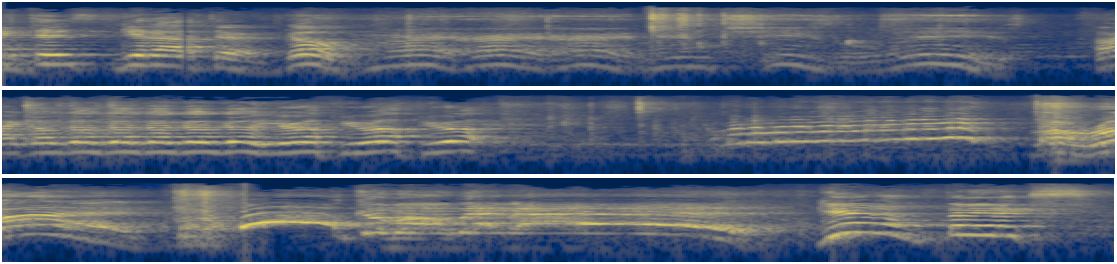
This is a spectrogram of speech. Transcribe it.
Take this, get out there. Go. All right, all right, all right, man. Jeez Louise. All right, go, go, go, go, go, go. You're up, you're up, you're up. All right. Woo! Come on, baby! Get him, Phoenix!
